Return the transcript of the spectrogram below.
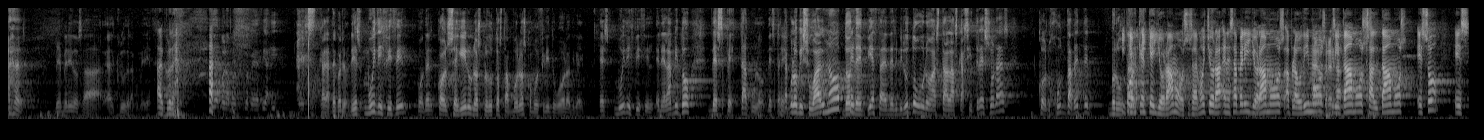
Bienvenidos a- al Club de la Comedia. Al club de... Y, bueno, pues lo que decía. y es- cállate, coño. Y es muy difícil poder conseguir unos productos tan buenos como Infinity War Endgame. Es muy difícil en el ámbito de espectáculo, de espectáculo visual, No, donde pero- empieza desde el minuto uno hasta las casi tres horas conjuntamente Y brutal. que, y que lloramos, o sea, hemos llorado, en esa peli lloramos, aplaudimos, Claro, pero esa- gritamos, saltamos, eso es,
